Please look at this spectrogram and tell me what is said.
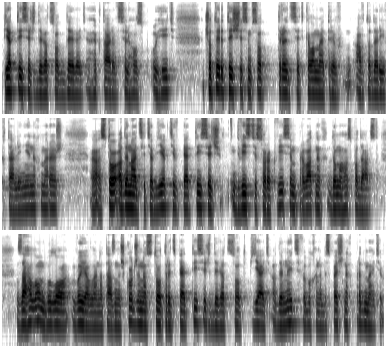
5909 гектарів сільгоспугідь, 4730 кілометрів автодоріг та лінійних мереж. е, 111 об'єктів, 5248 приватних домогосподарств. Загалом було виявлено та знешкоджено 135 тисяч 905 одиниць вибухонебезпечних предметів.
